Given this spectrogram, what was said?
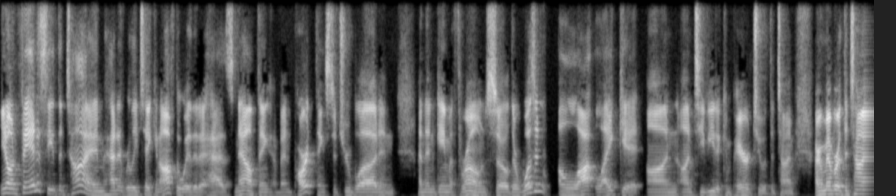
You know, in fantasy at the time hadn't really taken off the way that it has now. Thanks, in part thanks to True Blood and and then Game of Thrones. So there wasn't a lot like it on on TV to compare it to at the time. I remember at the time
